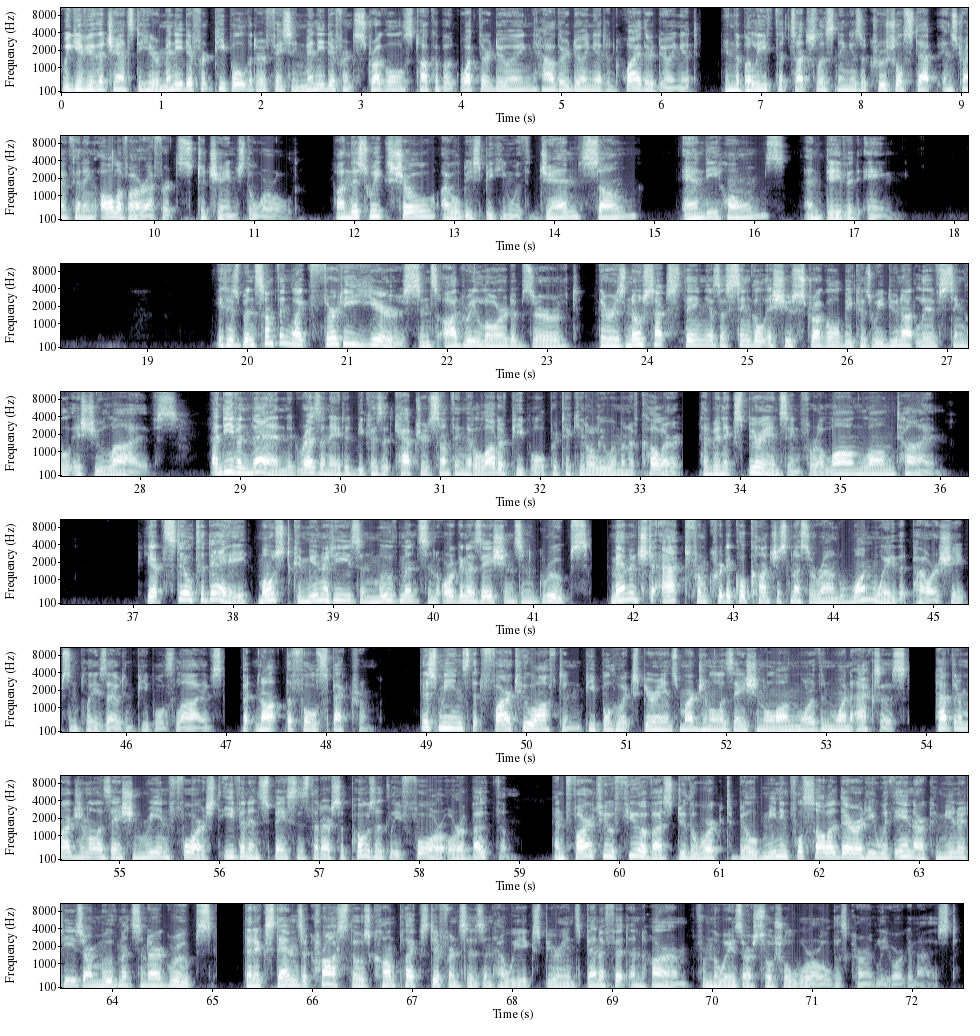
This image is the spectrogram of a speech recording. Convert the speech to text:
We give you the chance to hear many different people that are facing many different struggles talk about what they're doing, how they're doing it, and why they're doing it, in the belief that such listening is a crucial step in strengthening all of our efforts to change the world. On this week's show, I will be speaking with Jen Sung, Andy Holmes, and David Ng. It has been something like 30 years since Audre Lorde observed, There is no such thing as a single issue struggle because we do not live single issue lives. And even then, it resonated because it captured something that a lot of people, particularly women of color, had been experiencing for a long, long time. Yet still today, most communities and movements and organizations and groups manage to act from critical consciousness around one way that power shapes and plays out in people's lives, but not the full spectrum. This means that far too often people who experience marginalization along more than one axis have their marginalization reinforced even in spaces that are supposedly for or about them. And far too few of us do the work to build meaningful solidarity within our communities, our movements, and our groups that extends across those complex differences in how we experience benefit and harm from the ways our social world is currently organized.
